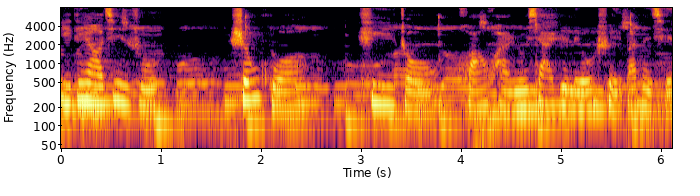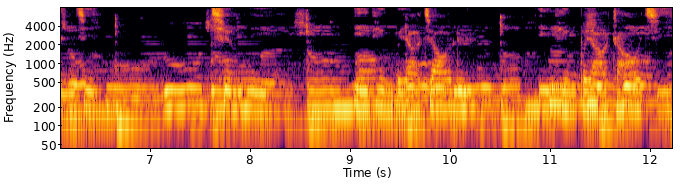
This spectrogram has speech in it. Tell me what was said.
一定要记住，生活是一种缓缓如夏日流水般的前进，请你一定不要焦虑，一定不要着急。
